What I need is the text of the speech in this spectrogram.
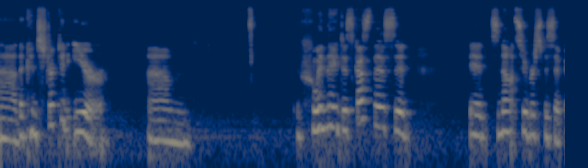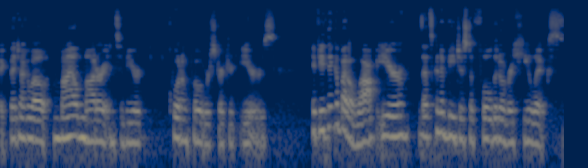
Uh, the constricted ear. Um, when they discuss this, it it's not super specific. They talk about mild, moderate, and severe quote unquote restricted ears. If you think about a lop ear, that's going to be just a folded over helix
